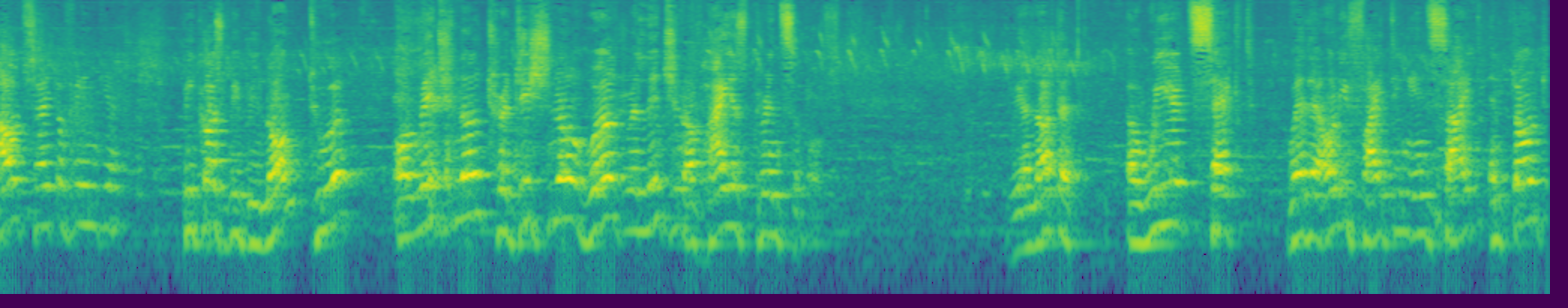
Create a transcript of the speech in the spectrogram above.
outside of India, because we belong to a original, traditional world religion of highest principles. We are not a, a weird sect where they're only fighting inside and don't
